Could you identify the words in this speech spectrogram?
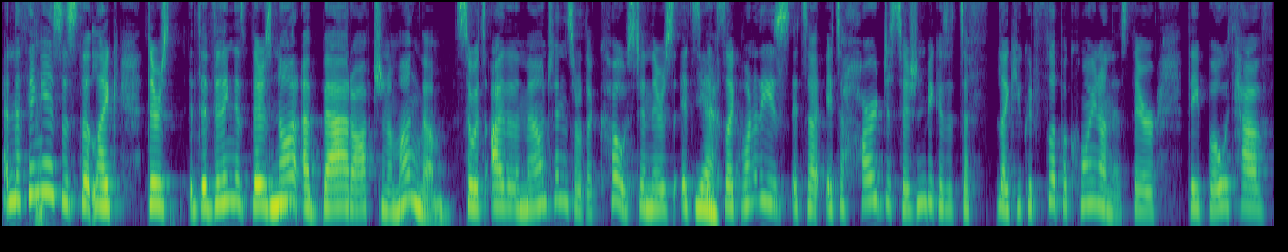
And the thing is, is that like there's the thing is there's not a bad option among them. So it's either the mountains or the coast, and there's it's Yeah. it's like one of these. It's a it's a hard decision because it's a like you could flip a coin on this. They're they both have.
